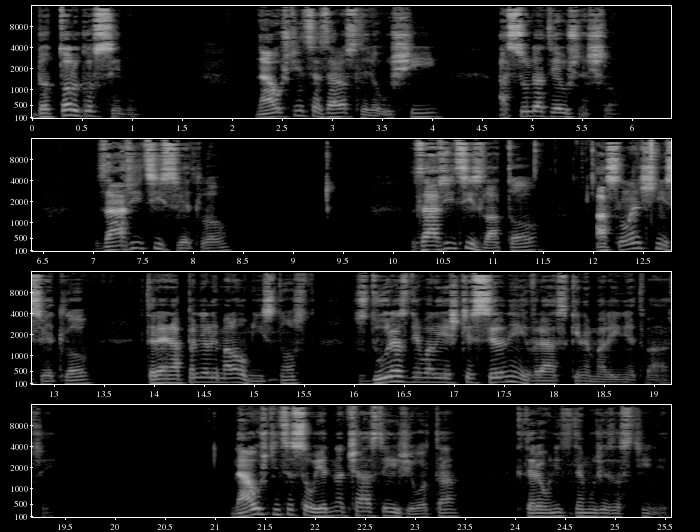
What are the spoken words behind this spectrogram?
do Torgosinu. Náušnice zarostly do uší a sundat je už nešlo. Zářící světlo, zářící zlato a sluneční světlo, které naplnili malou místnost, zdůrazňovaly ještě silněji vrázky na Maríně tváři. Náušnice jsou jedna část jejich života, kterou nic nemůže zastínit.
